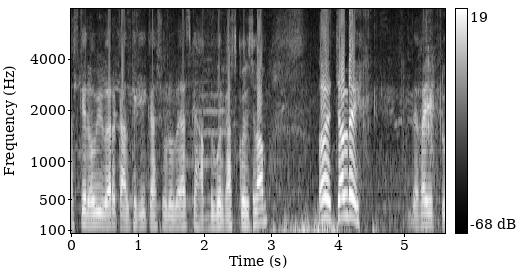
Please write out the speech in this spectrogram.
আজকে রবিবার, কাল থেকেই কাজ শুরু হবে। আজকে হাফ দুপুর কাজ করেছিলাম। ওই, চল রে। দেখাই একটু।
